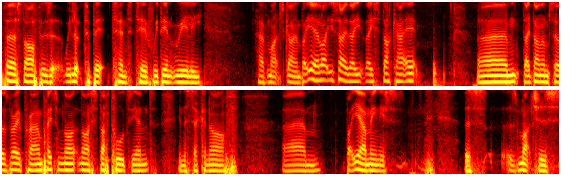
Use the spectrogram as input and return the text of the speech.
first half was we looked a bit tentative. We didn't really have much going, but yeah, like you say, they they stuck at it. Um, they done themselves very proud and played some ni- nice stuff towards the end in the second half. Um, but yeah, I mean, it's as as much as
